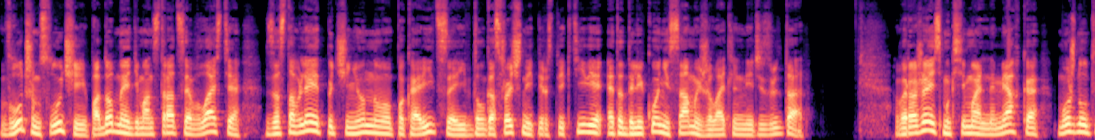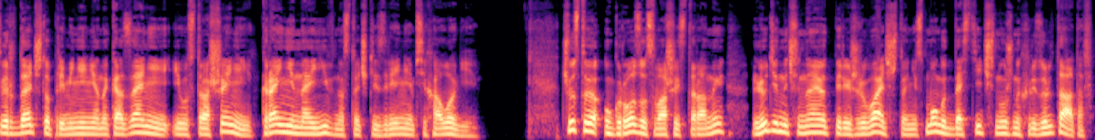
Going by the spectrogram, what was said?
В лучшем случае подобная демонстрация власти заставляет подчиненного покориться, и в долгосрочной перспективе это далеко не самый желательный результат. Выражаясь максимально мягко, можно утверждать, что применение наказаний и устрашений крайне наивно с точки зрения психологии. Чувствуя угрозу с вашей стороны, люди начинают переживать, что не смогут достичь нужных результатов,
